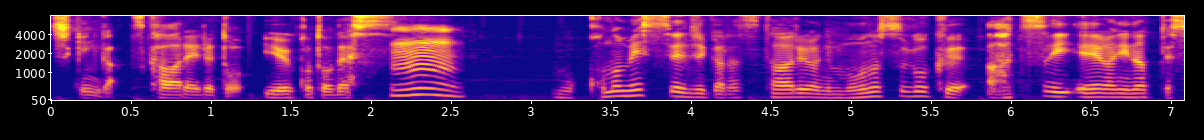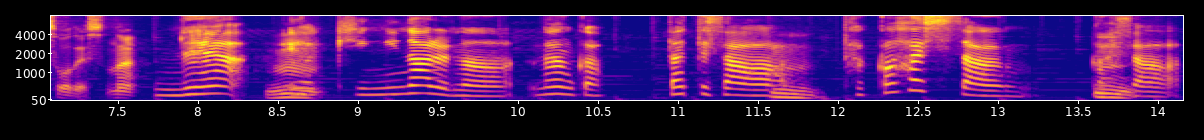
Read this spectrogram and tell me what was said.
資金が使われるということです。うん。もうこのメッセージから伝わるように、ものすごく熱い映画になってそうですね。ね、うんいや気になるな。なんかだってさ、うん。高橋さんがさ、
